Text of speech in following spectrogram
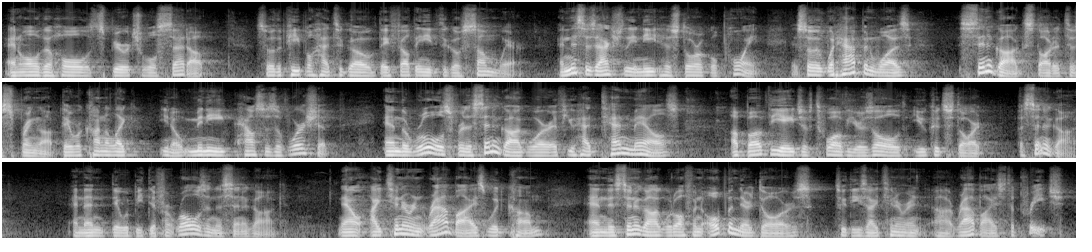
and all the whole spiritual setup so the people had to go, they felt they needed to go somewhere. And this is actually a neat historical point. So what happened was synagogues started to spring up. They were kind of like, you know, mini houses of worship. And the rules for the synagogue were if you had 10 males above the age of 12 years old, you could start a synagogue. And then there would be different roles in the synagogue. Now, itinerant rabbis would come, and the synagogue would often open their doors to these itinerant uh, rabbis to preach.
